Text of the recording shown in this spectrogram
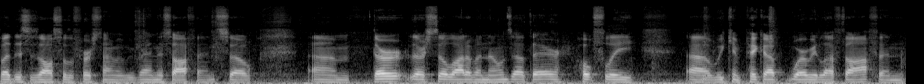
But this is also the first time that we've ran this offense, so um, there there are still a lot of unknowns out there. Hopefully, uh, we can pick up where we left off and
